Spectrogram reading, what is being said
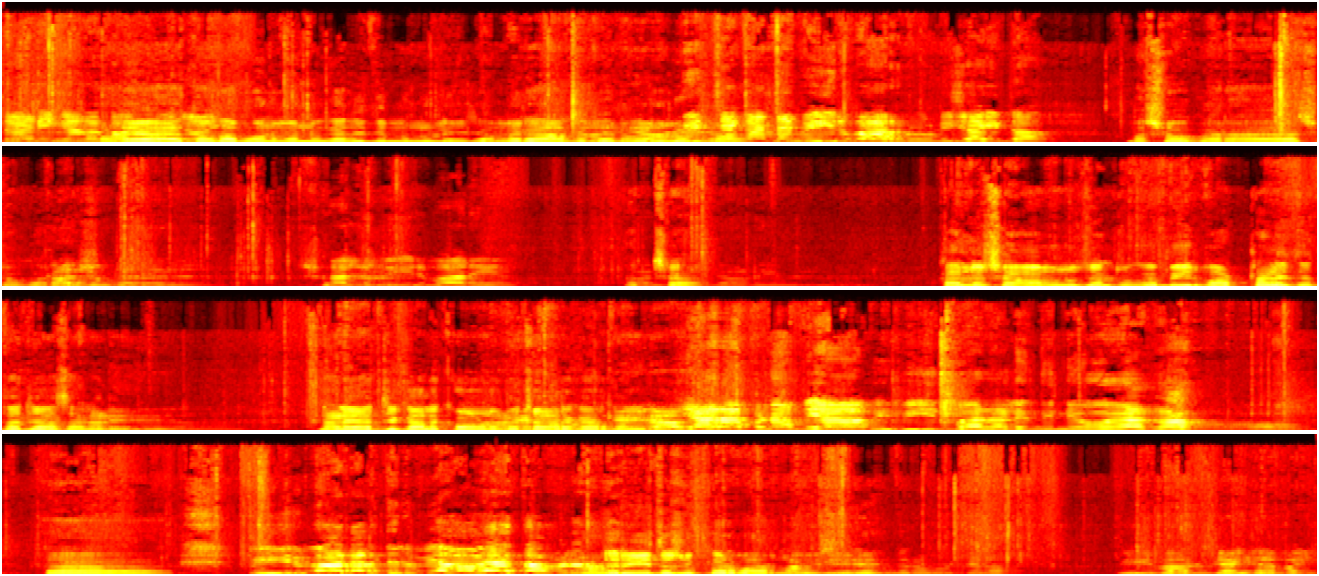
ਡੈਡੀ ਕਹਿੰਦਾ ਹੁਣੇ ਆਇਆ ਤਾਂ ਉਹਦਾ ਫੋਨ ਮੈਨੂੰ ਕਹਿੰਦੀ ਤੀ ਮੈਨੂੰ ਲੈ ਜਾ ਮੇਰਾ ਆਪ ਦਿਲ ਹੋਰ ਵਿੱਚੇ ਲੁੱਟਦਾ ਕਹਿੰਦੇ ਵੀਰਵਾਰ ਨੂੰ ਨਹੀਂ ਜਾਈਦਾ। ਬਸ ਸ਼ੁਕਰ ਆ ਸ਼ੁਕਰ ਆ ਕੱਲ ਨੂੰ ਸ਼ੁਕਰ। ਕਹਿੰਦੇ ਕੱਲ ਵੀਰਵਾਰ ਆ। ਅੱਛਾ। ਜਾਣੇ ਮੈਨੂੰ ਕੱਲ ਨੂੰ ਸ਼ਾਮ ਨੂੰ ਚੱਲ ਜੂਗੇ ਵੀਰਵਾਰ ਢਲੇ ਤੇ ਤਾਂ ਜਾ ਸਕਦੇ ਨਾਲੇ ਅੱਜ ਕੱਲ ਕੌਣ ਵਿਚਾਰ ਕਰਦਾ? ਯਾਰ ਆਪਣਾ ਵਿਆਹ ਵੀ ਵੀਰਵਾਰ ਵਾਲੇ ਦਿਨ ਹੋਇਆ ਨਾ ਹਾਂ, ਵੀਰਵਾਰ ਵਾਲੇ ਦਿਨ ਵਿਆਹ ਹੋਇਆ ਤਾਂ ਆਪਣਾ। ਰੀਤ ਸ਼ੁੱਕਰਵਾਰ ਨੂੰ ਹੋਈ ਸੀ ਨਾ। ਵੀਰਵਾਰ ਨੂੰ ਜਾਈਦਾ ਭਾਈ?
